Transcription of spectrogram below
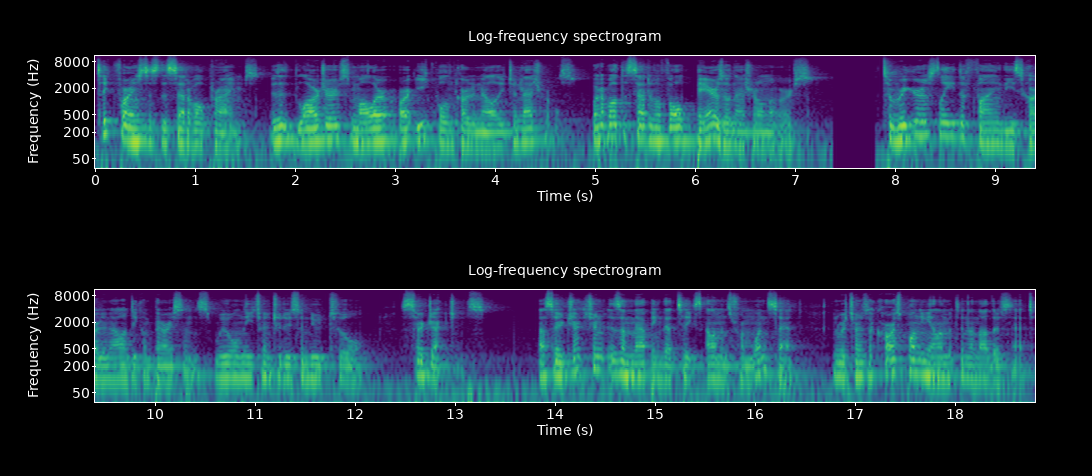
Take for instance the set of all primes. Is it larger, smaller, or equal in cardinality to naturals? What about the set of all pairs of natural numbers? To rigorously define these cardinality comparisons, we will need to introduce a new tool, surjections. A surjection is a mapping that takes elements from one set and returns a corresponding element in another set,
